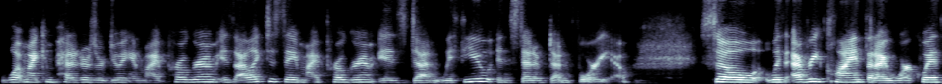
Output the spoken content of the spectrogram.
what my competitors are doing in my program is I like to say my program is done with you instead of done for you. So, with every client that I work with,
